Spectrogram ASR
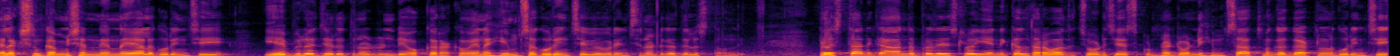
ఎలక్షన్ కమిషన్ నిర్ణయాల గురించి ఏపీలో జరుగుతున్నటువంటి ఒక రకమైన హింస గురించి వివరించినట్టుగా తెలుస్తోంది. ప్రస్తుతానికి ఆంధ్రప్రదేశ్లో ఎన్నికల తర్వాత చోటు చేసుకుంటున్నటువంటి హింసాత్మక ఘటనల గురించి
